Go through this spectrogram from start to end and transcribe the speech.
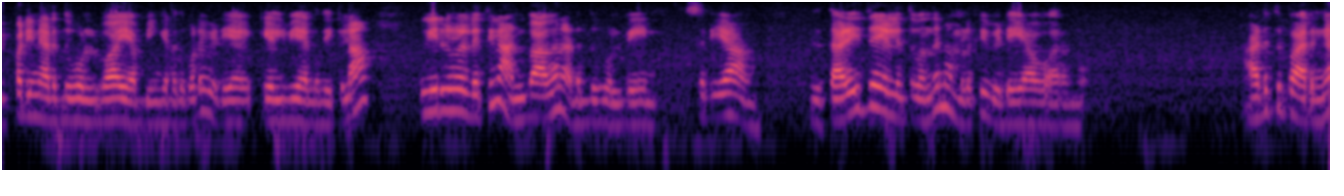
எப்படி நடந்து கொள்வாய் அப்படிங்கிறது கூட விடைய கேள்வியாக எழுதிக்கலாம். உயிர்களிடத்தில் அன்பாக நடந்து கொள்வேன். சரியா? இது தழித்த எழுத்து வந்து நம்மளுக்கு விடையாக வரணும். அடுத்து பாருங்க.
